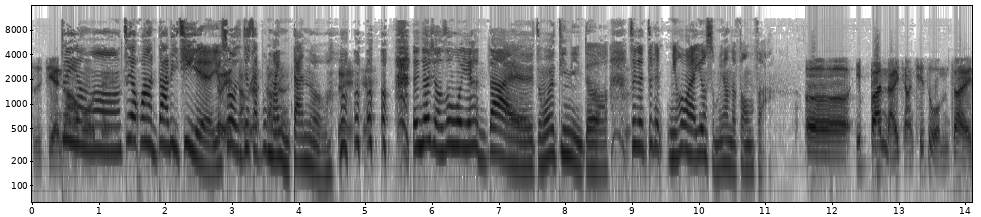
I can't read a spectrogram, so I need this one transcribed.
时间。对呀、啊，这要花很大力气耶。有时候人家才不买你单哦。人家想说我也很大哎，怎么会听你的？这个这个，你后来用什么样的方法？呃，一般来讲，其实我们在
